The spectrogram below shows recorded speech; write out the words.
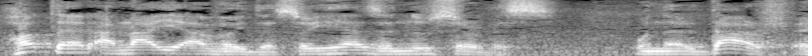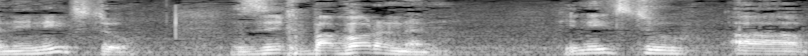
hoter anayi avoida, so he has a new service. When er darf, and he needs to, zich bavornen, he needs to uh,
